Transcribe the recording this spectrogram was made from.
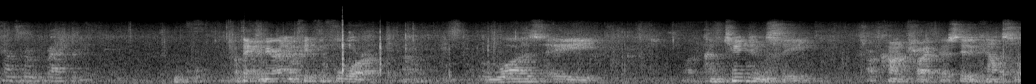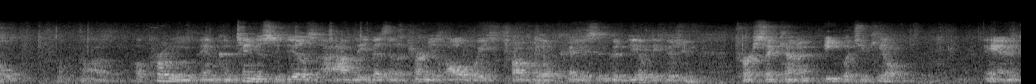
Councilmember Bradford. Thank you, Mayor. Item 54 uh, was a contingency uh, contract that city council approved, and contingency deals, I believe, as an attorney, is always probably okay, it's a good deal, because you per se kind of eat what you kill. And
